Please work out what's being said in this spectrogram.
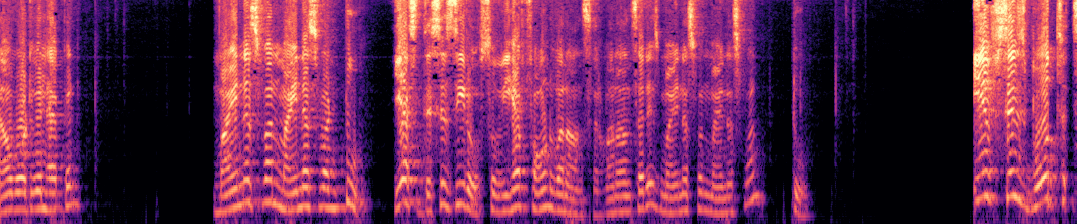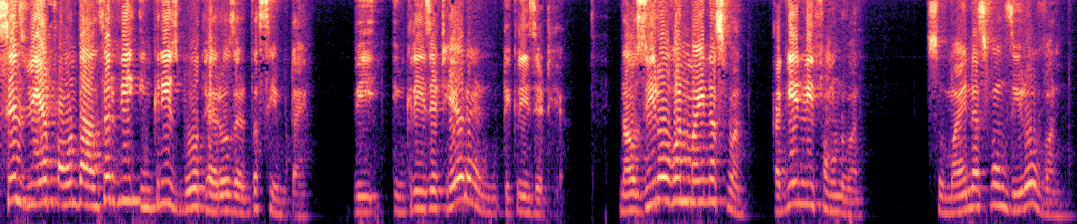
now what will happen? Minus 1, minus 1, 2. Yes, this is 0. So we have found one answer. One answer is minus 1, minus 1, 2. If since both, since we have found the answer, we increase both arrows at the same time. We increase it here and decrease it here. Now 0, 1, minus 1. Again we found 1. So minus 1, 0, 1.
